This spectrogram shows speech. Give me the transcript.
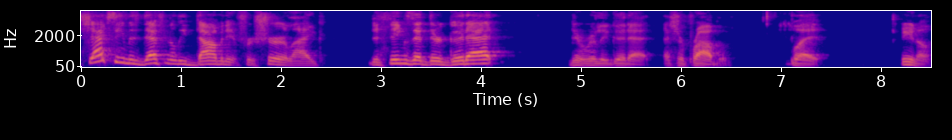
Shaq's team is definitely dominant for sure. Like the things that they're good at, they're really good at. That's your problem. But you know,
